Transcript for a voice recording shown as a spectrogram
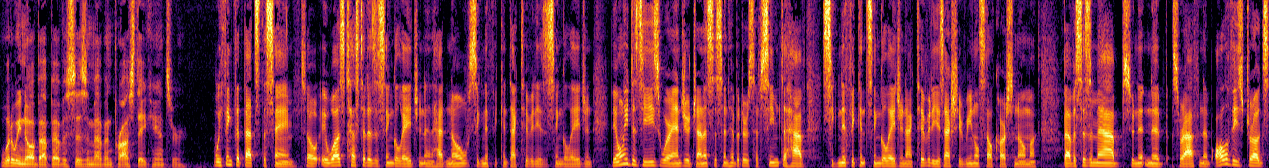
What do we know about bevacizumab in prostate cancer? We think that that's the same. So it was tested as a single agent and had no significant activity as a single agent. The only disease where angiogenesis inhibitors have seemed to have significant single agent activity is actually renal cell carcinoma. Bevacizumab, sunitinib, sorafenib, all of these drugs,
